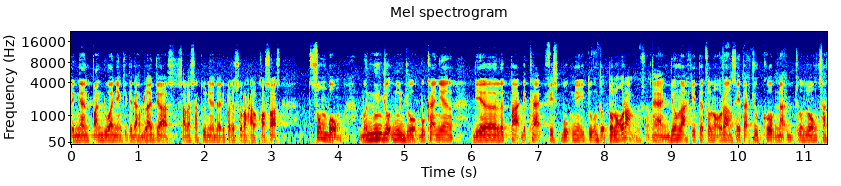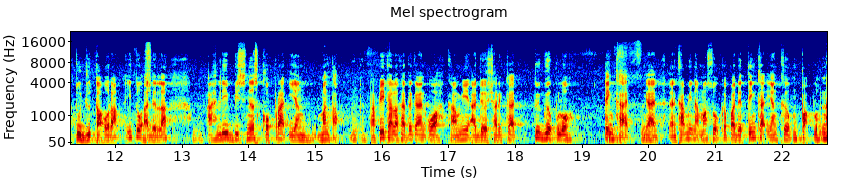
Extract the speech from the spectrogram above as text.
dengan panduan yang kita dah belajar salah satunya daripada surah al-Qasas. Sombong menunjuk-nunjuk. Bukannya dia letak dekat Facebooknya itu untuk tolong orang. Kan jomlah kita tolong orang saya tak cukup nak tolong satu juta orang. Itu adalah ahli bisnes korporat yang mantap. Tapi kalau katakan wah kami ada syarikat 30 tingkat kan? Dan kami nak masuk kepada tingkat yang ke-46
